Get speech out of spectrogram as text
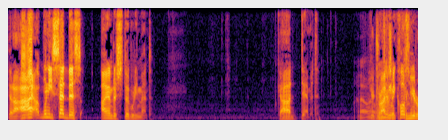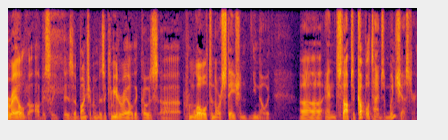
that I, I when he said this, I understood what he meant. God damn it. You're driving me closer. Commuter rail, obviously. There's a bunch of them. There's a commuter rail that goes uh, from Lowell to North Station. You know it, uh, and stops a couple of times in Winchester.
